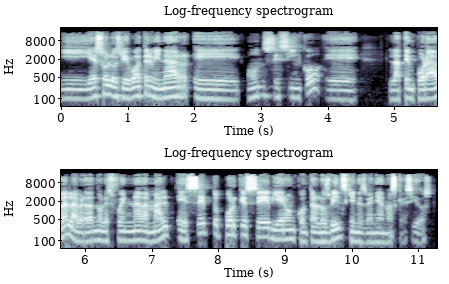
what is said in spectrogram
Y eso los llevó a terminar eh, 11-5. Eh, la temporada, la verdad no les fue nada mal, excepto porque se vieron contra los Bills, quienes venían más crecidos.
